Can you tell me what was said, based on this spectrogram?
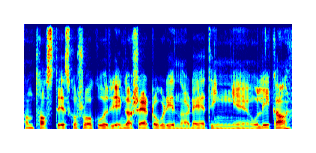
fantastisk å se hvor engasjert hun blir når det er ting hun liker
